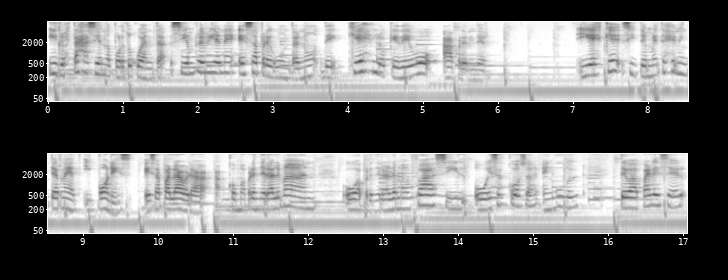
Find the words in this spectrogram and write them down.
y lo estás haciendo por tu cuenta, siempre viene esa pregunta, ¿no? De qué es lo que debo aprender. Y es que si te metes en internet y pones esa palabra como aprender alemán o aprender alemán fácil o esas cosas en Google, te va a aparecer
